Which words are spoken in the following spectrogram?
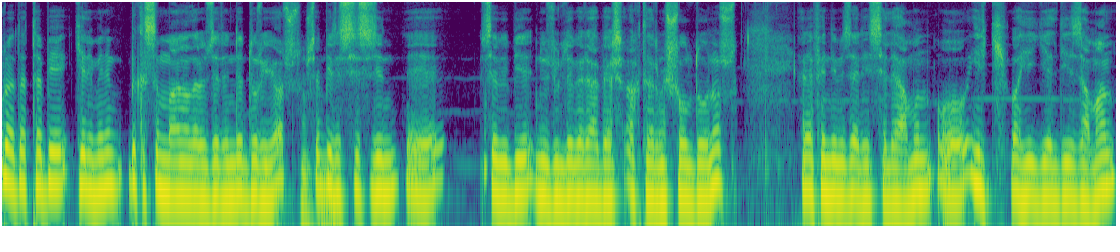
burada tabi kelimenin bir kısım manalar üzerinde duruyor. Hı hı. İşte birisi sizin e, sebebi nüzulle beraber aktarmış olduğunuz yani Efendimiz Aleyhisselam'ın o ilk vahiy geldiği zaman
